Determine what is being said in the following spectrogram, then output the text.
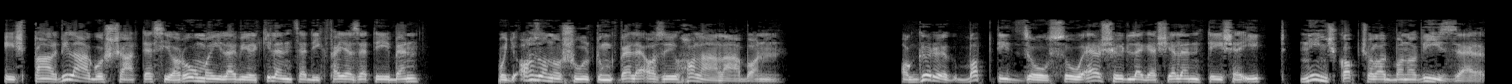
és Pál világossá teszi a római levél kilencedik fejezetében, hogy azonosultunk vele az ő halálában. A görög baptizó szó elsődleges jelentése itt nincs kapcsolatban a vízzel.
